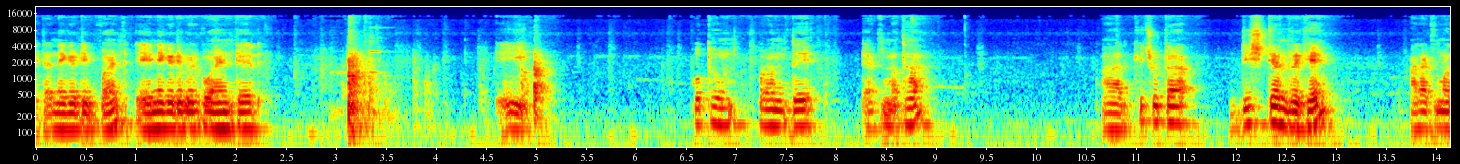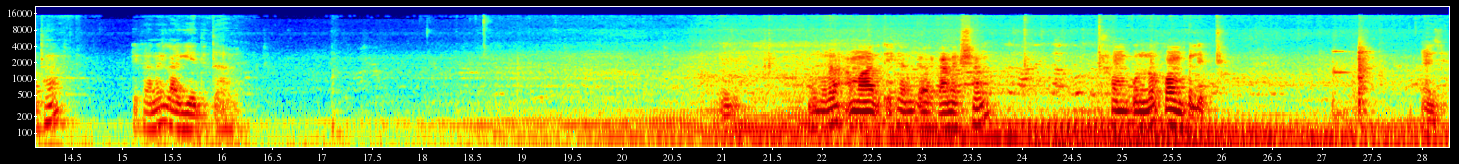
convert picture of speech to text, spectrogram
এটা নেগেটিভ পয়েন্ট এই নেগেটিভের পয়েন্টের এই প্রথম প্রান্তে এক মাথা আর কিছুটা ডিস্ট্যান্ট রেখে আর এক মাথা এখানে লাগিয়ে দিতে হবে। বন্ধুরা, আমার এখানকার কানেকশন সম্পূর্ণ কমপ্লিট এই যে।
